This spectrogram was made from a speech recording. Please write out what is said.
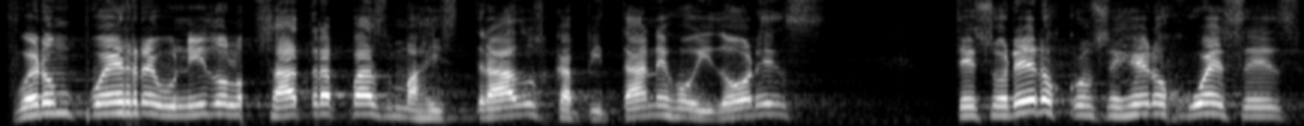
Fueron pues reunidos los sátrapas, magistrados, capitanes, oidores, tesoreros, consejeros, jueces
